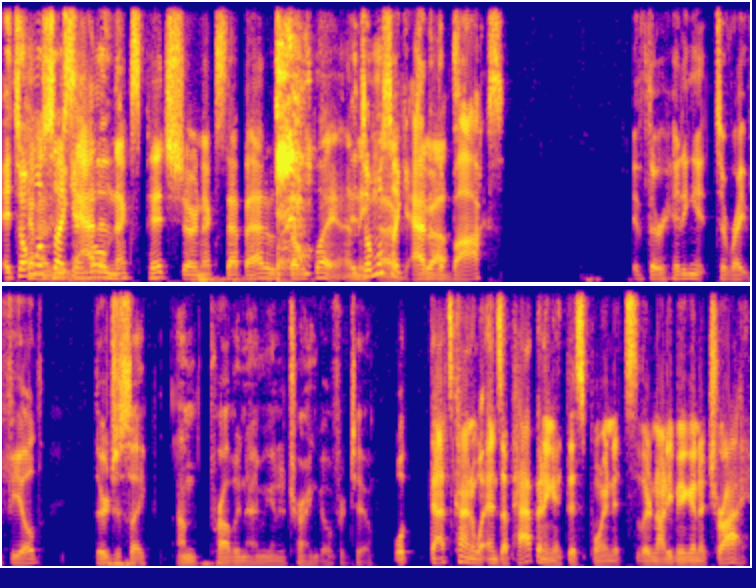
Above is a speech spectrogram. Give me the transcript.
It's almost like single, out of next pitch or next step bat. It was a double play. and it's almost uh, like out of the box. If they're hitting it to right field, they're just like, I'm probably not even going to try and go for two. Well, that's kind of what ends up happening at this point. It's they're not even going to try.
